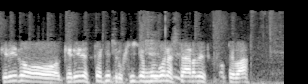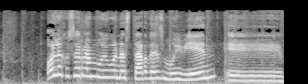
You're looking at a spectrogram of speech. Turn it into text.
querido, querida Steffi Trujillo? Muy buenas tardes, ¿cómo te va? Hola, José Ram, muy buenas tardes, muy bien. Eh,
